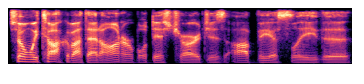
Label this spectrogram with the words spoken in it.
So when we talk about that honorable discharge is obviously the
